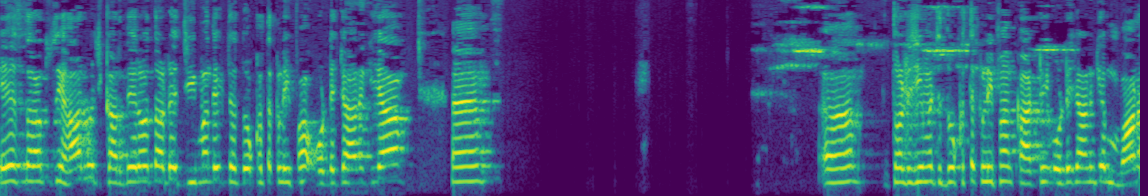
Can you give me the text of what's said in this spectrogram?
ਇਸ ਤਰ੍ਹਾਂ ਤੁਸੀਂ ਹਰ ਰੋਜ਼ ਕਰਦੇ ਰਹੋ, ਤੁਹਾਡੇ ਜੀਵਨ ਦੇ ਵਿੱਚ ਦੁੱਖ ਤਕਲੀਫਾਂ ਉੱਡ ਜਾਣਗੀਆਂ। ਤੁਹਾਡੇ ਜੀਵਨ 'ਚ ਦੁੱਖ ਤਕਲੀਫਾਂ ਘੱਟ ਹੀ ਉੱਡ ਜਾਣਗੇ ਮਨ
